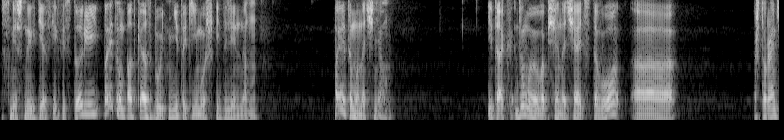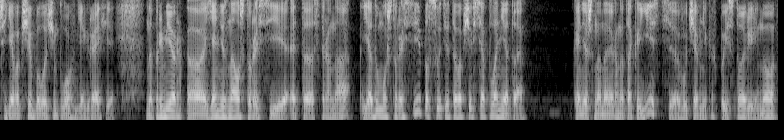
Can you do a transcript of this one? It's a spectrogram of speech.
смешных детских историй, поэтому подкаст будет не таким уж и длинным. Поэтому начнем. Итак, думаю вообще начать с того, а, что раньше я вообще был очень плох в географии. Например, э, я не знал, что Россия — это страна. Я думал, что Россия, по сути, это вообще вся планета. Конечно, наверное, так и есть в учебниках по истории, но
